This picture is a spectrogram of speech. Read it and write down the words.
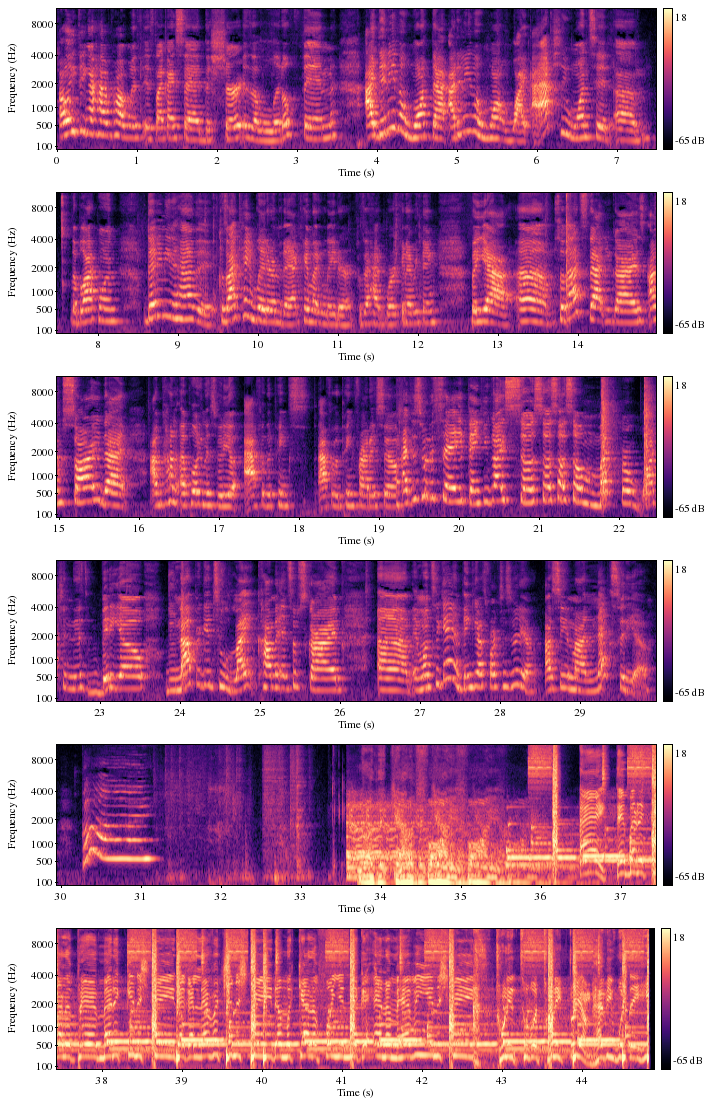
only thing I have a problem with is, like I said, the shirt is a little thin. I didn't even want that. I didn't even want white. I actually wanted um, the black one. They didn't even have it because I came later in the day. I came like later because I had work and everything. But yeah, um, so that's that, you guys. I'm sorry that I'm kind of uploading this video after the pinks after the Pink Friday sale. I just want to say thank you guys so so so so much for watching this video. Do not forget to like, comment, and subscribe. Um, and once again, thank you guys for watching this video. I'll see you in my next video. Bye! Northern California. Hey, they better call a paramedic in the street. I got leverage in the street. I'm a California nigga and I'm heavy in the streets. 22 or 23, I'm heavy with the heat.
